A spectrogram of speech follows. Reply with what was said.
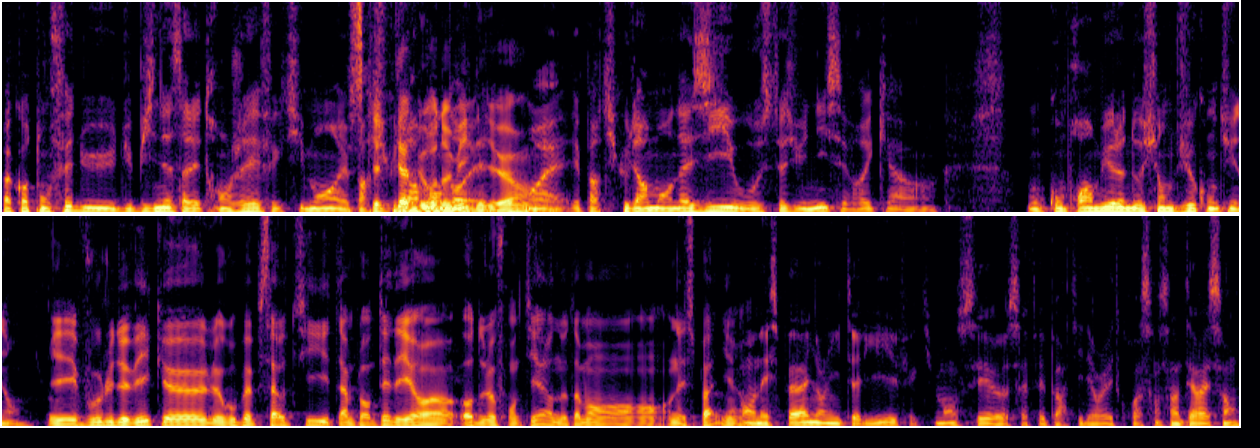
Bah, quand on fait du, du business à l'étranger, effectivement, et particulièrement, dans ouais, et particulièrement en Asie ou aux États-Unis, c'est vrai qu'on comprend mieux la notion de vieux continent. Et vous, Ludovic, euh, le groupe EPSA aussi est implanté d'ailleurs euh, hors de nos frontières, notamment en, en Espagne. En Espagne, en Italie, effectivement, c'est, euh, ça fait partie des relais de croissance intéressants.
